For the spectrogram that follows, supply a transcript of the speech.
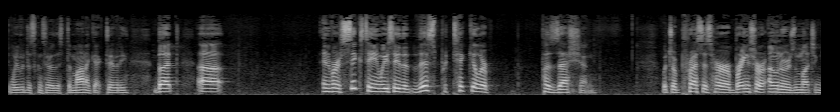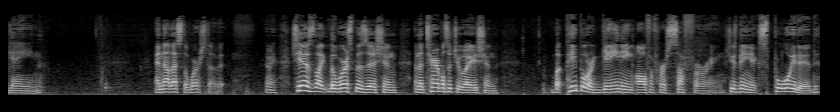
we would just consider this demonic activity. But uh, in verse 16, we see that this particular possession, which oppresses her, brings her owners much gain. And now that's the worst of it. I mean, she has like the worst position and a terrible situation, but people are gaining off of her suffering. She's being exploited.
